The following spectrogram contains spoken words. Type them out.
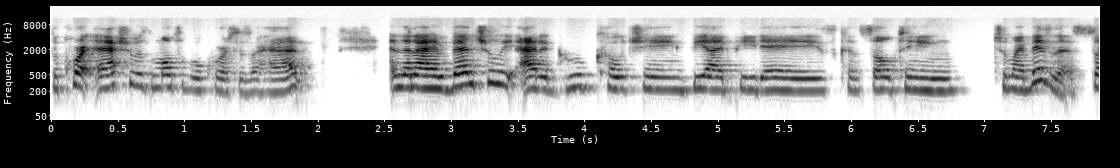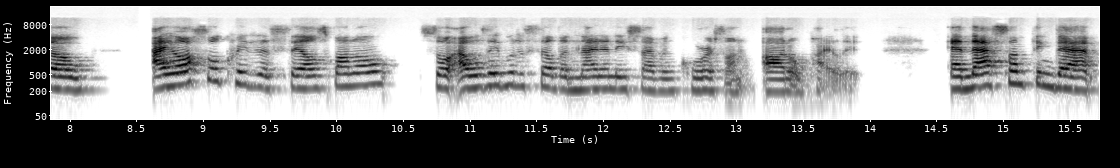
The course actually was multiple courses I had. And then I eventually added group coaching, VIP days, consulting to my business. So I also created a sales funnel. So I was able to sell the 997 course on autopilot. And that's something that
